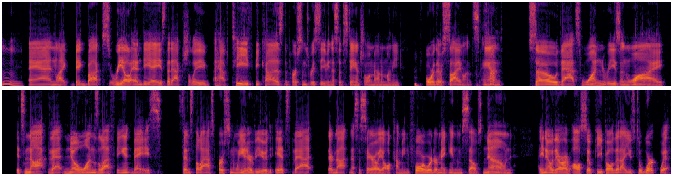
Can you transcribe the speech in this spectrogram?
Mm. And like big bucks, real NDAs that actually have teeth because the person's receiving a substantial amount of money for their silence. And huh. so that's one reason why it's not that no one's left the int base since the last person we interviewed. It's that they're not necessarily all coming forward or making themselves known. You know, there are also people that I used to work with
